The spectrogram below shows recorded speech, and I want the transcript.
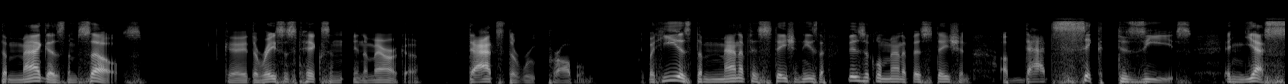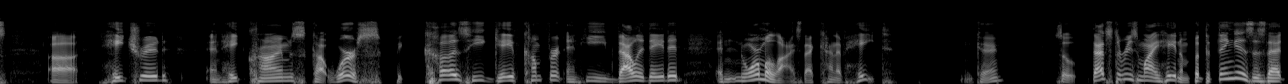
the MAGAs themselves. Okay, the racist hicks in, in America. That's the root problem. But he is the manifestation, he's the physical manifestation of that sick disease. And yes, uh, hatred and hate crimes got worse because he gave comfort and he validated and normalized that kind of hate. Okay? So that's the reason why I hate him. But the thing is, is that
